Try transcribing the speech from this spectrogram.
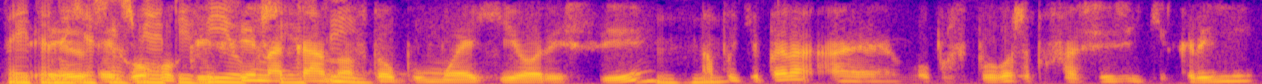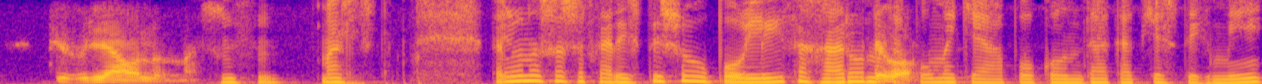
Θα ήταν ε, για σας μια επιδίωξη αυτή. να κάνω αυτό που μου έχει Από εκεί πέρα ε, ο Πρωθυπουργός αποφασίζει και κρίνει τη δουλειά όλων μας. Μάλιστα. Θέλω να σας ευχαριστήσω πολύ. Θα χαρώ να τα πούμε και από κοντά κάποια στιγμή.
